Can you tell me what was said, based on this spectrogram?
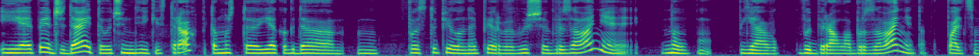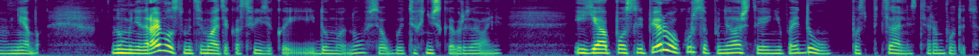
И опять же, да, это очень дикий страх, потому что я когда поступила на первое высшее образование, ну, я выбирала образование так пальцем в небо. Ну, мне нравилась математика с физикой, и думаю, ну, все, будет техническое образование. И я после первого курса поняла, что я не пойду по специальности работать.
